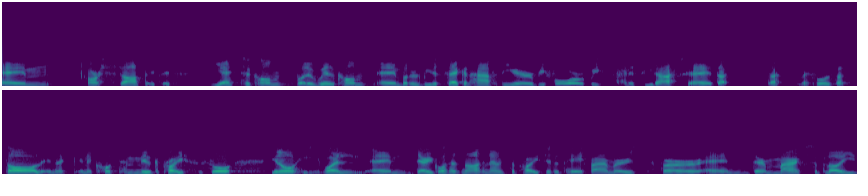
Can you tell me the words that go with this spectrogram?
um, or stop it's, it's yet to come, but it will come. Um, but it'll be the second half of the year before we kind of see that uh, that that I suppose that stall in a in a cut to milk price. So you know, he, while um, Dairygold has not announced the price it'll pay farmers for um, their March supplies,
